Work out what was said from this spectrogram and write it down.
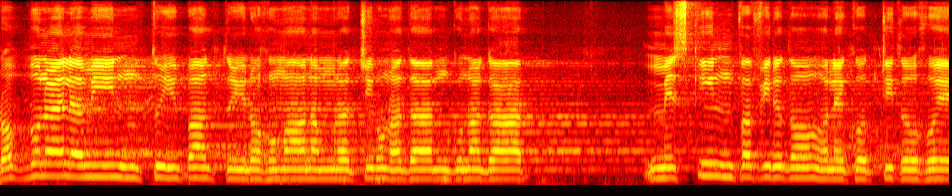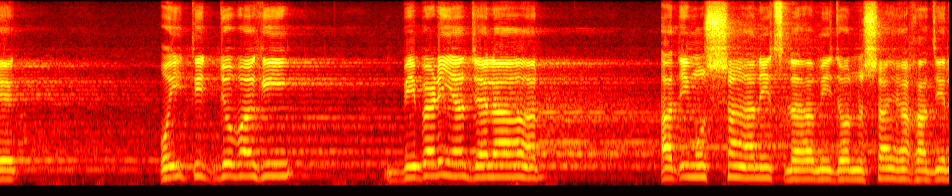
রব্বুল আলামিন, তুই পাক, তুই রহমান, আমরা চিরনাদান গুনাগার মিসকিন পাফির দল একত্রিত হয়ে ঐতিহ্যবাহী বিবাড়িয়া জেলার আদিমুসান ইসলামী জলসায় হাজির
